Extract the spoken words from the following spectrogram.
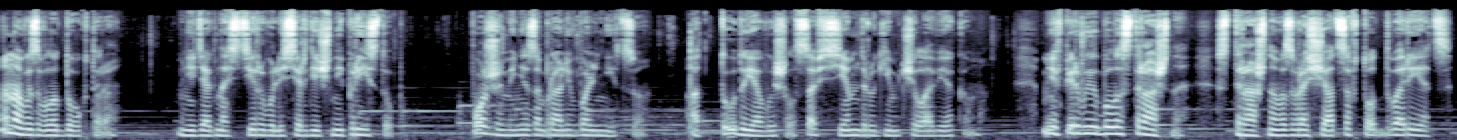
она вызвала доктора. Мне диагностировали сердечный приступ. Позже меня забрали в больницу. Оттуда я вышел совсем другим человеком. Мне впервые было страшно, страшно возвращаться в тот дворец –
